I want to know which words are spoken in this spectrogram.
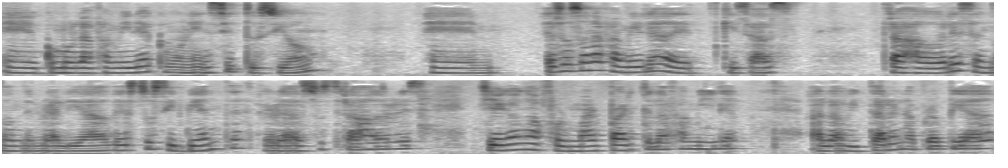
eh, como la familia como una institución, eh, eso es una familia de quizás trabajadores en donde en realidad estos sirvientes, ¿verdad? Estos trabajadores llegan a formar parte de la familia al habitar en la propiedad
